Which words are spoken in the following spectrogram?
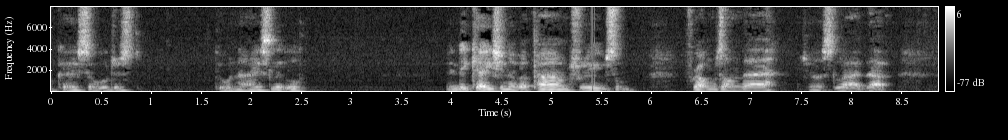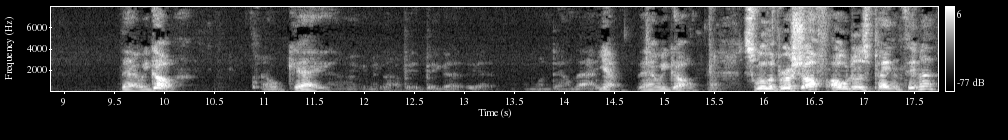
Okay, so we'll just do a nice little indication of a palm tree with some fronds on there, just like that. There we go. Okay, make that a bit bigger. Yeah, one down there. Yeah, there we go. Swill the brush off, odorless paint thinner.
